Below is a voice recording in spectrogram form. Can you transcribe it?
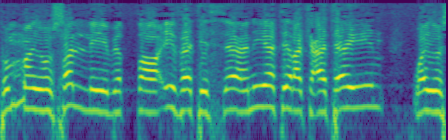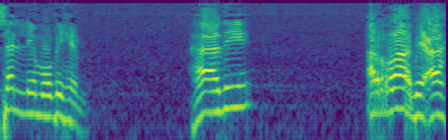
ثم يصلي بالطائفة الثانية ركعتين ويسلم بهم. هذه الرابعة.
